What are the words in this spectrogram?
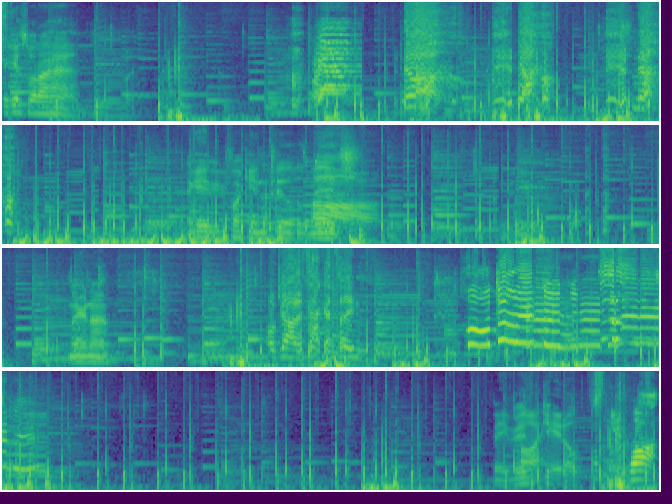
Hey, guess what I have? no! No! No! I gave you fucking pills, bitch. Oh. No, you're not. oh god, attack a titan! Oh, Oh, David, Oh, I hate all the snow. block.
